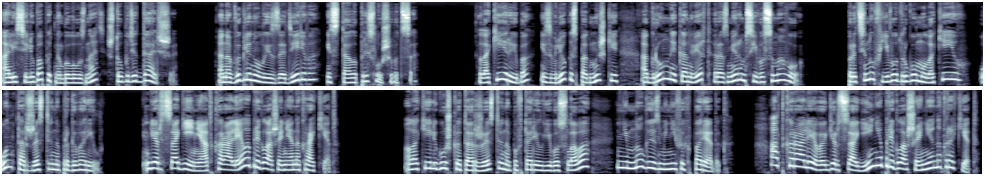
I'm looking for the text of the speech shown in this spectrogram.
Алисе любопытно было узнать, что будет дальше. Она выглянула из-за дерева и стала прислушиваться. Лакей рыба извлек из подмышки огромный конверт размером с его самого. Протянув его другому лакею, он торжественно проговорил. «Герцогиня, от королевы приглашение на крокет. Лакей-лягушка торжественно повторил его слова, немного изменив их порядок. «От королевы-герцогини приглашение на крокет».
